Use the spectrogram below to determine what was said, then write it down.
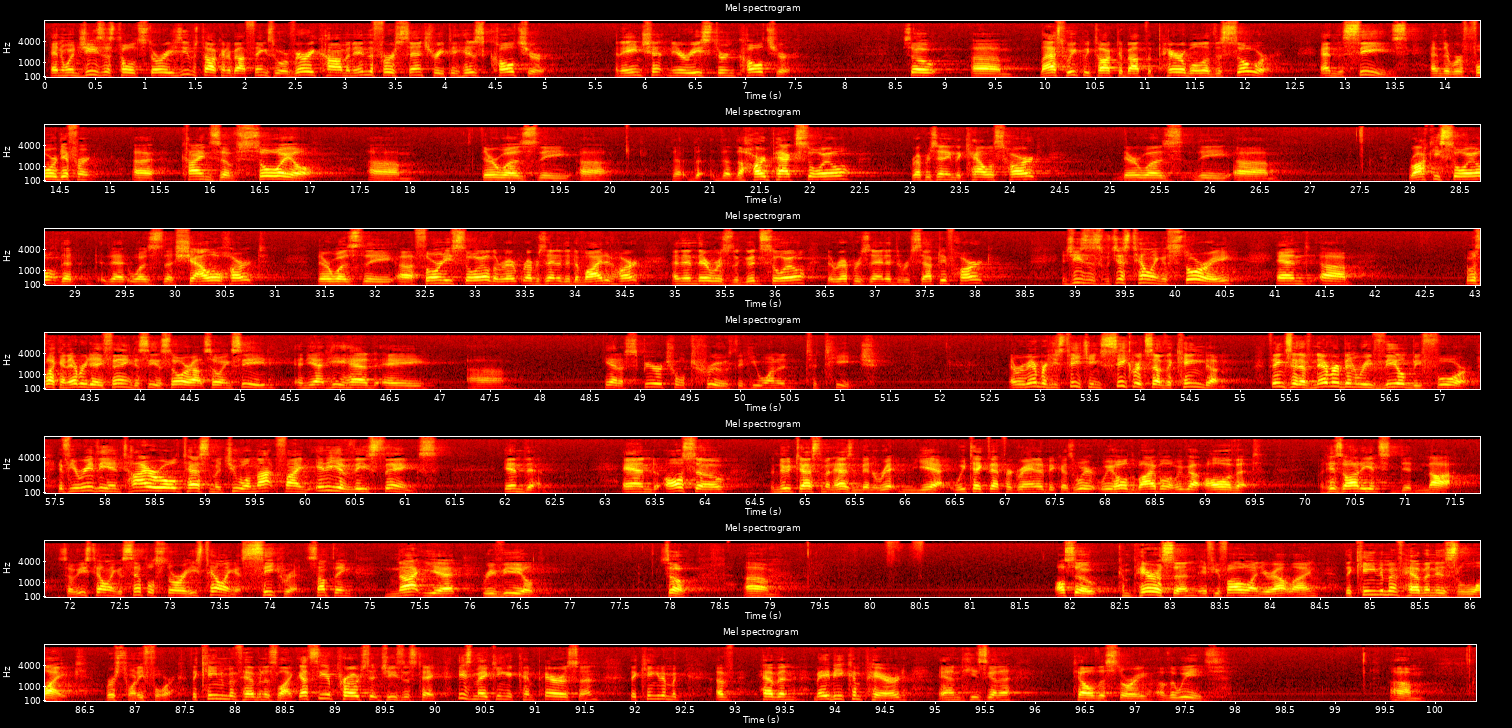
And when Jesus told stories, he was talking about things that were very common in the first century to his culture, an ancient Near Eastern culture. So um, last week we talked about the parable of the sower and the seeds, and there were four different uh, kinds of soil. Um, there was the, uh, the, the, the hard packed soil representing the callous heart. There was the um, rocky soil that, that was the shallow heart. There was the uh, thorny soil that re- represented the divided heart. And then there was the good soil that represented the receptive heart. And Jesus was just telling a story, and uh, it was like an everyday thing to see a sower out sowing seed, and yet he had a, um, he had a spiritual truth that he wanted to teach. And remember, he's teaching secrets of the kingdom things that have never been revealed before. If you read the entire Old Testament, you will not find any of these things in them. And also, the New Testament hasn't been written yet. We take that for granted because we hold the Bible and we've got all of it. But his audience did not. So he's telling a simple story, he's telling a secret, something not yet revealed. So, um, also, comparison, if you follow on your outline, the kingdom of heaven is like. Verse 24. The kingdom of heaven is like. That's the approach that Jesus takes. He's making a comparison. The kingdom of heaven may be compared, and he's going to tell the story of the weeds. Um,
